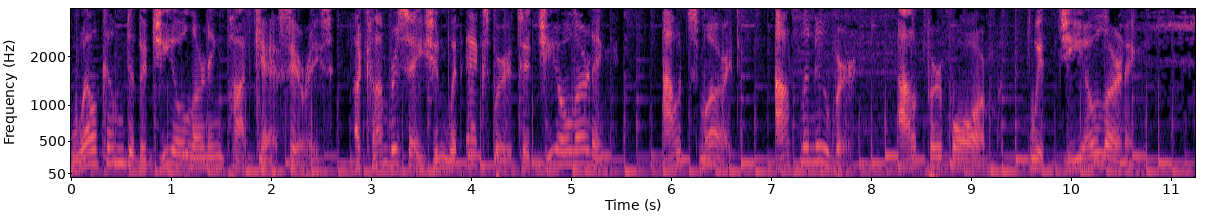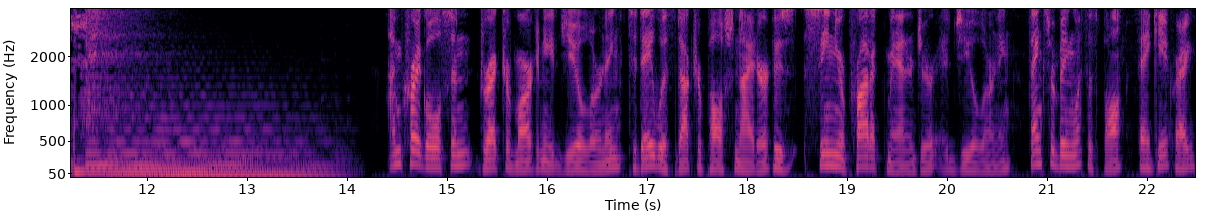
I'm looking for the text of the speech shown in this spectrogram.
Welcome to the GeoLearning Podcast Series, a conversation with experts at GeoLearning. Outsmart, outmaneuver, outperform with GeoLearning. I'm Craig Olson, Director of Marketing at GeoLearning, today with Dr. Paul Schneider, who's Senior Product Manager at GeoLearning. Thanks for being with us, Paul. Thank you, Craig.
